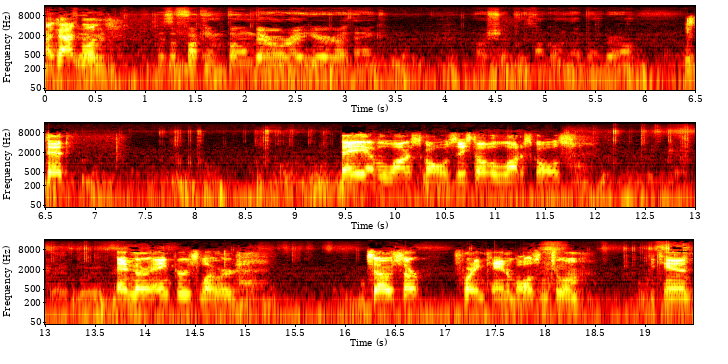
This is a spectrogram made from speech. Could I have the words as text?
I tagged one. There's a fucking boom barrel right here, I think. Oh shit, please don't go into that boom barrel. He's dead. They have a lot of skulls. They still have a lot of skulls. Okay, good, dude. And their anchor's lowered. So start putting cannonballs into them. You can.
